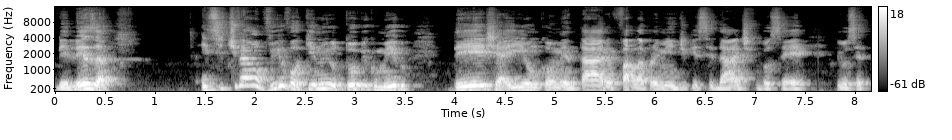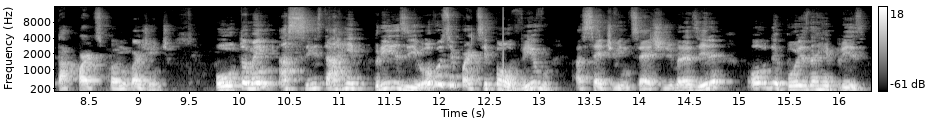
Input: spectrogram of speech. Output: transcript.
beleza? E se tiver ao vivo aqui no YouTube comigo, deixa aí um comentário, fala para mim de que cidade que você é, que você está participando com a gente. Ou também assista a reprise, ou você participa ao vivo às 7h27 de Brasília, ou depois na reprise,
